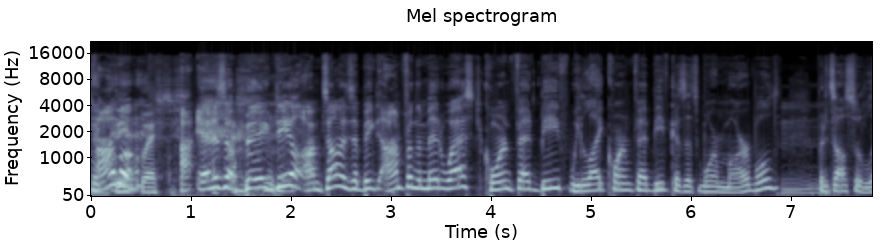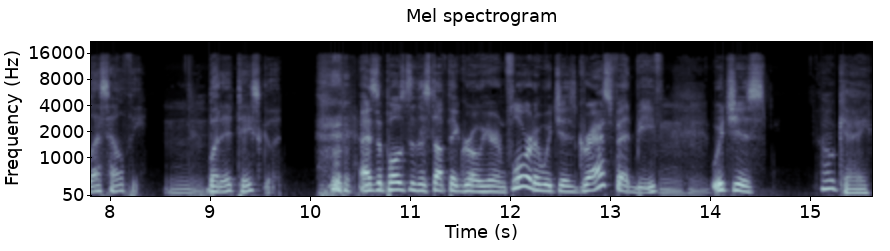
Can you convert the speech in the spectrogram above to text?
question, I'm deep a, question. I- and it's a big deal. I'm telling you, it's a big. I'm from the Midwest. Corn-fed beef. We like corn-fed beef because it's more marbled, mm. but it's also less healthy. Mm. But it tastes good, as opposed to the stuff they grow here in Florida, which is grass-fed beef, mm-hmm. which is okay.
